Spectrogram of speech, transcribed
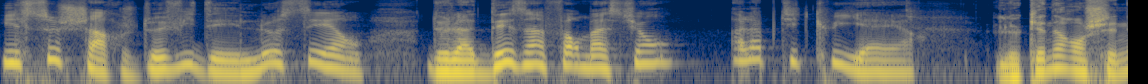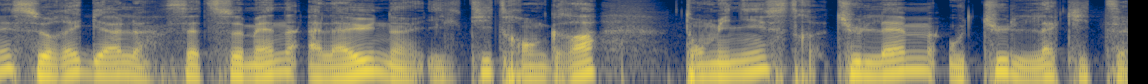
Il se charge de vider l'océan de la désinformation à la petite cuillère. Le canard enchaîné se régale cette semaine à la une. Il titre en gras Ton ministre, tu l'aimes ou tu l'acquittes?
